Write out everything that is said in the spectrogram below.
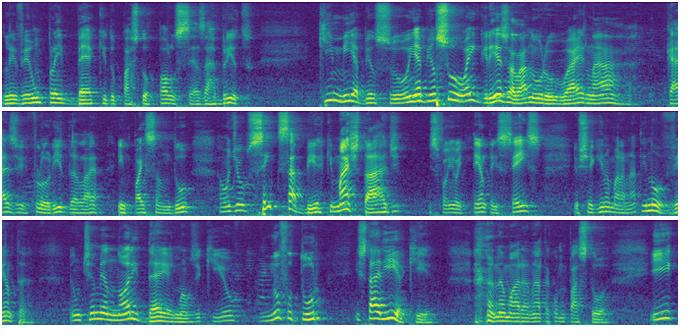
Levei um playback do pastor Paulo César Brito, que me abençoou e abençoou a igreja lá no Uruguai, na Casa Florida, lá em Paysandu, onde eu, sem saber que mais tarde, isso foi em 86, eu cheguei na Maranata em 90. Eu não tinha a menor ideia, irmãos, de que eu, no futuro, estaria aqui na Maranata como pastor. E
